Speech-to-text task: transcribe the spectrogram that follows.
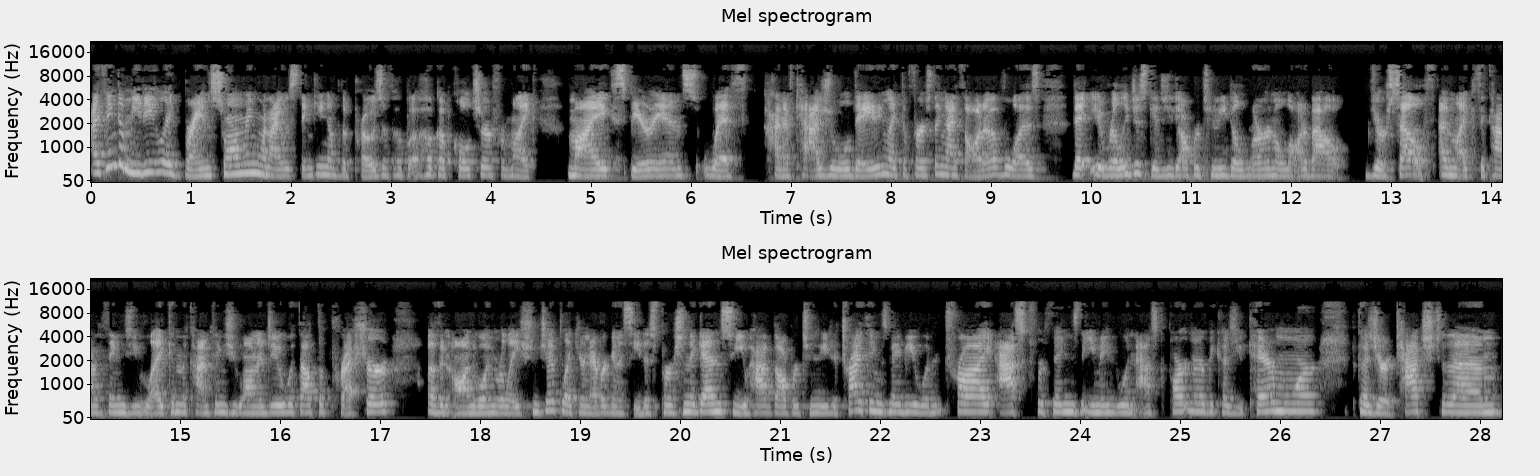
I think immediately like brainstorming when I was thinking of the pros of hookup culture from like my experience with kind of casual dating, like the first thing I thought of was that it really just gives you the opportunity to learn a lot about yourself and like the kind of things you like and the kind of things you want to do without the pressure of an ongoing relationship. Like you're never going to see this person again. So you have the opportunity to try things maybe you wouldn't try, ask for things that you maybe wouldn't ask a partner because you care more, because you're attached to them.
